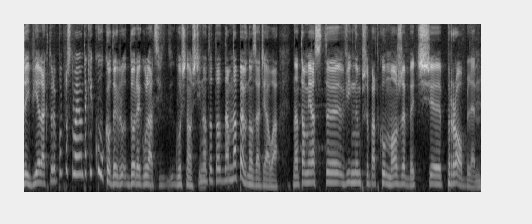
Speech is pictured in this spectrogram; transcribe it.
JBL-a, które po prostu mają takie kółko do, do regulacji głośności, no to to nam na pewno zadziała. Natomiast w innym przypadku może być e, problem.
